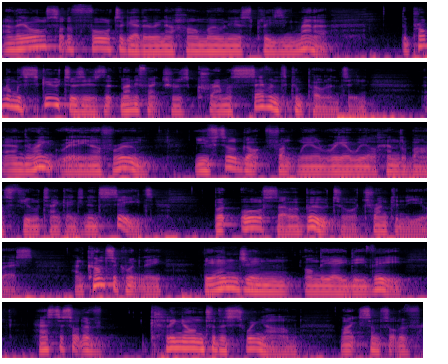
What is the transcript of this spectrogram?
And they all sort of fall together in a harmonious, pleasing manner. The problem with scooters is that manufacturers cram a seventh component in, and there ain't really enough room. You've still got front wheel, rear wheel, handlebars, fuel tank, engine, and seat but also a boot or trunk in the US. And consequently, the engine on the ADV has to sort of cling on to the swing arm like some sort of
